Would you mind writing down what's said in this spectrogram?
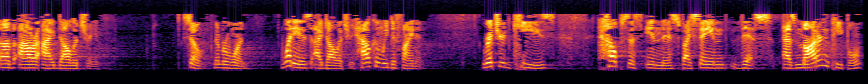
of our idolatry? So, number one, what is idolatry? How can we define it? Richard Keyes helps us in this by saying this. As modern people,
